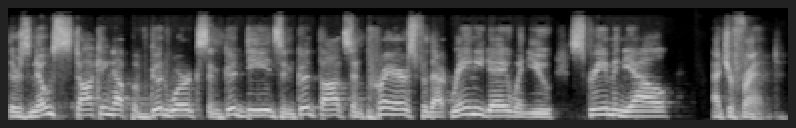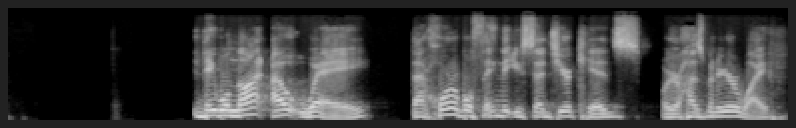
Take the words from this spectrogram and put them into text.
There's no stocking up of good works and good deeds and good thoughts and prayers for that rainy day when you scream and yell at your friend. They will not outweigh that horrible thing that you said to your kids or your husband or your wife,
